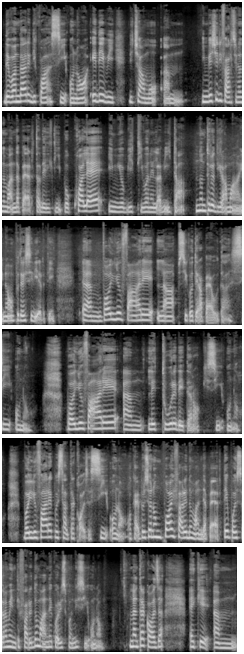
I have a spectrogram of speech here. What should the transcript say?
Devo andare di qua sì o no? E devi, diciamo, um, invece di farti una domanda aperta del tipo qual è il mio obiettivo nella vita, non te lo dirà mai, no? Potresti dirti um, voglio fare la psicoterapeuta, sì o no? Voglio fare um, letture dei tarocchi, sì o no? Voglio fare quest'altra cosa, sì o no? Ok? Perciò non puoi fare domande aperte, puoi solamente fare domande e poi rispondi sì o no. Un'altra cosa è che um,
